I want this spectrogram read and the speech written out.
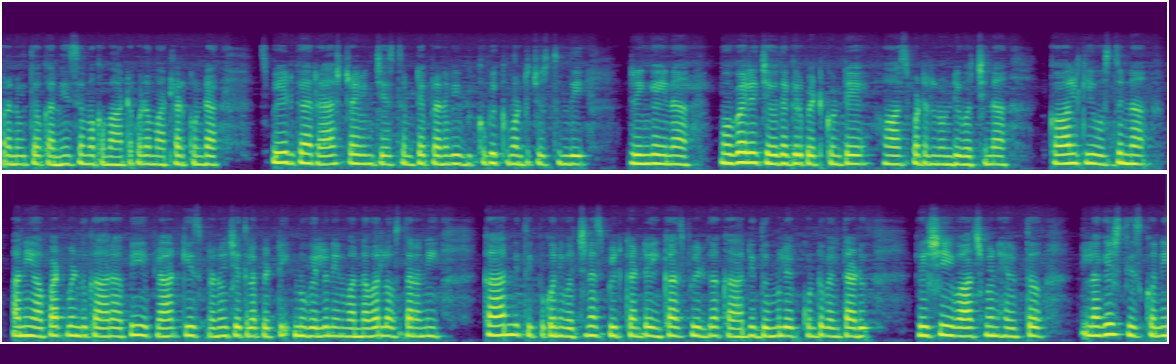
ప్రణవితో కనీసం ఒక మాట కూడా మాట్లాడకుండా స్పీడ్గా ర్యాష్ డ్రైవింగ్ చేస్తుంటే ప్రణవి బిక్కుబిక్కుమంటూ చూస్తుంది. రింగ్ అయిన మొబైల్ చెవి దగ్గర పెట్టుకుంటే హాస్పిటల్ నుండి వచ్చిన కాల్కి వస్తున్నా అని అపార్ట్మెంట్ కార్ ఆపి ఫ్లాట్ కీస్ ప్రణవి చేతిలో పెట్టి నువ్వు వెళ్ళు నేను వన్ అవర్లో వస్తానని కార్ని తిప్పుకొని వచ్చిన స్పీడ్ కంటే ఇంకా స్పీడ్గా కార్ని దుమ్ము లేపుకుంటూ వెళ్తాడు. రిషి వాచ్మెన్ హెల్ప్తో లగేజ్ తీసుకొని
